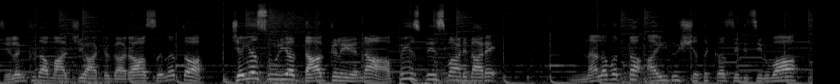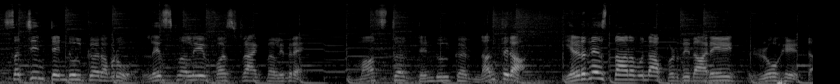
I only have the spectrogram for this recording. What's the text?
ಶ್ರೀಲಂಕಾದ ಮಾಜಿ ಆಟಗಾರ ಸನತ ಜಯಸೂರ್ಯ ದಾಖಲೆಯನ್ನ ಪೇಸ್ ಪೇಸ್ ಮಾಡಿದ್ದಾರೆ. ನಲವತ್ತ ಐದು ಶತಕ ಸಿಡಿಸಿರುವ ಸಚಿನ್ ತೆಂಡೂಲ್ಕರ್ ಅವರು ಲಿಸ್ಟ್ನಲ್ಲಿ ಫಸ್ಟ್ ರ್ಯಾಂಕ್ ನಲ್ಲಿದ್ರೆ ಮಾಸ್ಟರ್ ತೆಂಡೂಲ್ಕರ್ ನಂತರ ಎರಡನೇ ಸ್ಥಾನವನ್ನ ಪಡೆದಿದ್ದಾರೆ ರೋಹಿತ್.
